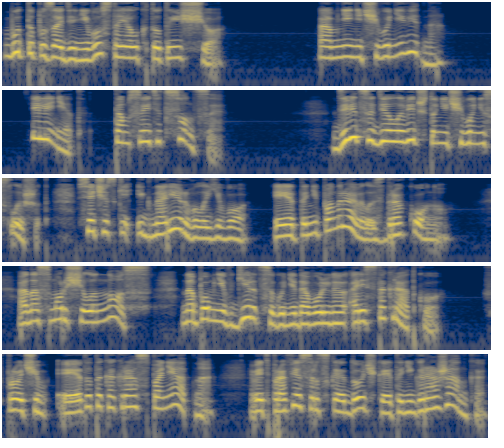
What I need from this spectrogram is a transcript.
будто позади него стоял кто-то еще. А мне ничего не видно. Или нет, там светит солнце. Девица делала вид, что ничего не слышит, всячески игнорировала его, и это не понравилось дракону. Она сморщила нос, напомнив герцогу недовольную аристократку — Впрочем, это-то как раз понятно, ведь профессорская дочка — это не горожанка,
